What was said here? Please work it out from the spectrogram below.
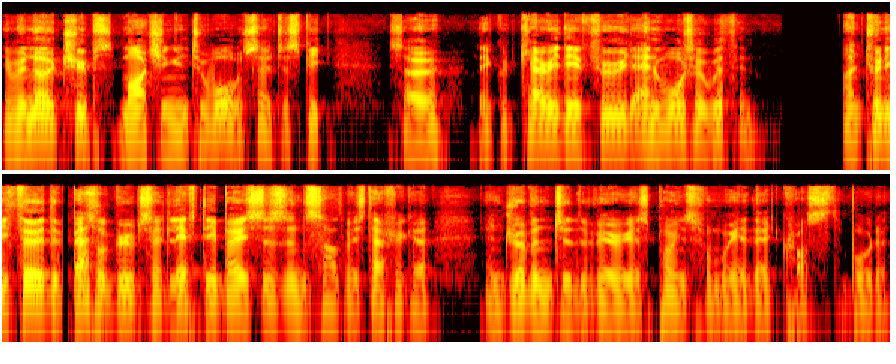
There were no troops marching into war, so to speak, so they could carry their food and water with them. On 23rd, the battle groups had left their bases in Southwest Africa and driven to the various points from where they'd crossed the border.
